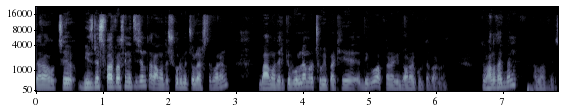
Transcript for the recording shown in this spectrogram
যারা হচ্ছে বিজনেস পারপাসে নিতে চান, তারা আমাদের শোরুমে চলে আসতে পারেন। বা আমাদেরকে বললে আমরা ছবি পাঠিয়ে দিব, আপনারা কিন্তু অর্ডার করতে পারবেন। তো ভালো থাকবেন, আল্লাহ হাফেজ।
